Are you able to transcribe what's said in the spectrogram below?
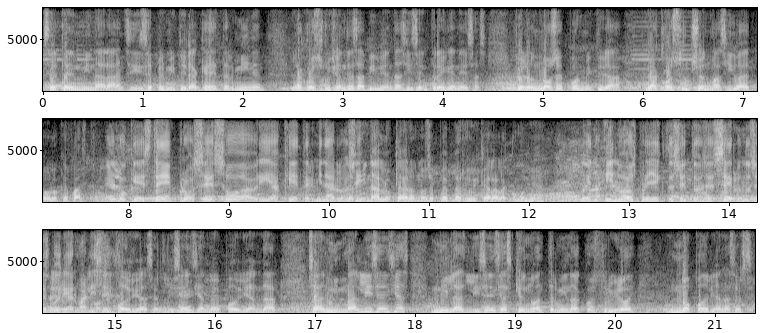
se terminarán, si se permitirá que se terminen la construcción de esas viviendas y se entreguen esas, pero no se permitirá la construcción masiva de todo lo que falta. Es lo que esté en proceso habría que terminarlo, ¿sí? Terminarlo, claro, no se puede perjudicar a la comunidad. Bueno, y nuevos proyectos entonces cero, no se Cero. podría dar más No se podría hacer licencias, no se podrían dar, o sea, ni más licencias, ni las licencias que no han terminado de construir hoy, no podrían hacerse.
